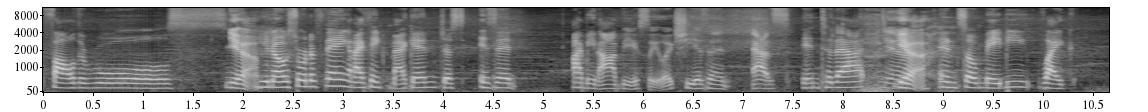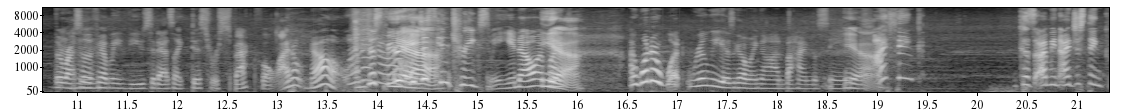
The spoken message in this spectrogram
follow the rules, Yeah. you know, sort of thing, and I think Meghan just isn't. I mean, obviously, like she isn't as into that, Yeah. Yeah. and so maybe like the rest Mm-hmm. of the family views it as like disrespectful. I don't know. I'm don't just know. very, it just intrigues me, you know. I'm Yeah. like, I wonder what really is going on behind the scenes. Yeah. I think, because I mean, I just think,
